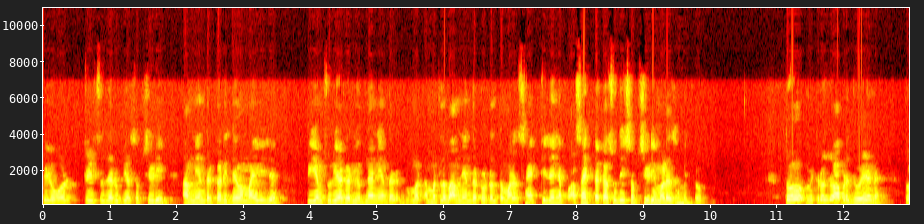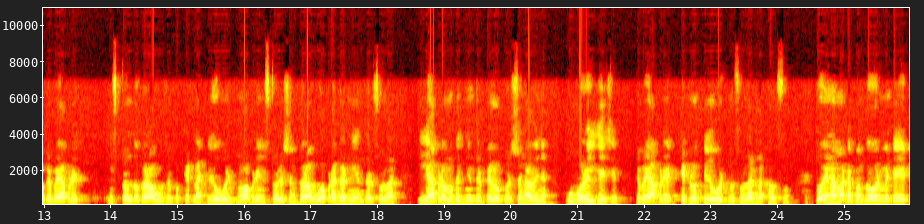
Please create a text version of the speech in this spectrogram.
કિલો વોલ્ટ ત્રીસ હજાર રૂપિયા સબસિડી આમની અંદર કરી દેવામાં આવી છે. પીએમ સૂર્યાઘર યોજનાની અંદર મતલબ આમની અંદર ટોટલ તમારે સાહીઠથી લઈને પાસઠ ટકા સુધી સબસિડી મળે છે મિત્રો. તો મિત્રો જો આપણે જોઈએ ને, તો કે ભાઈ આપણે ઇન્સ્ટોલ તો કરાવવું છે, પણ કેટલા કિલો વોલ્ટનું આપણે ઇન્સ્ટોલેશન કરાવવું આપણા ઘરની અંદર સોલાર એ આપણા મગજની અંદર પહેલો ક્વેશ્ચન આવીને ઊભો રહી જાય છે કે ભાઈ આપણે કેટલો કિલો વોલ્ટનું સોલાર નખાવશું? તો એના માટે પણ ગવર્મેન્ટે એક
